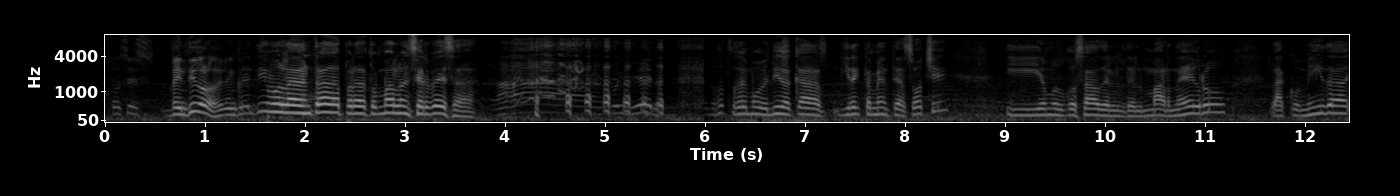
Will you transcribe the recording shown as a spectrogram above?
Entonces, Vendimos la entrada para tomarlo en cerveza. Ah, muy bien. Nosotros hemos venido acá directamente a Sochi y hemos gozado del, del Mar Negro, la comida,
